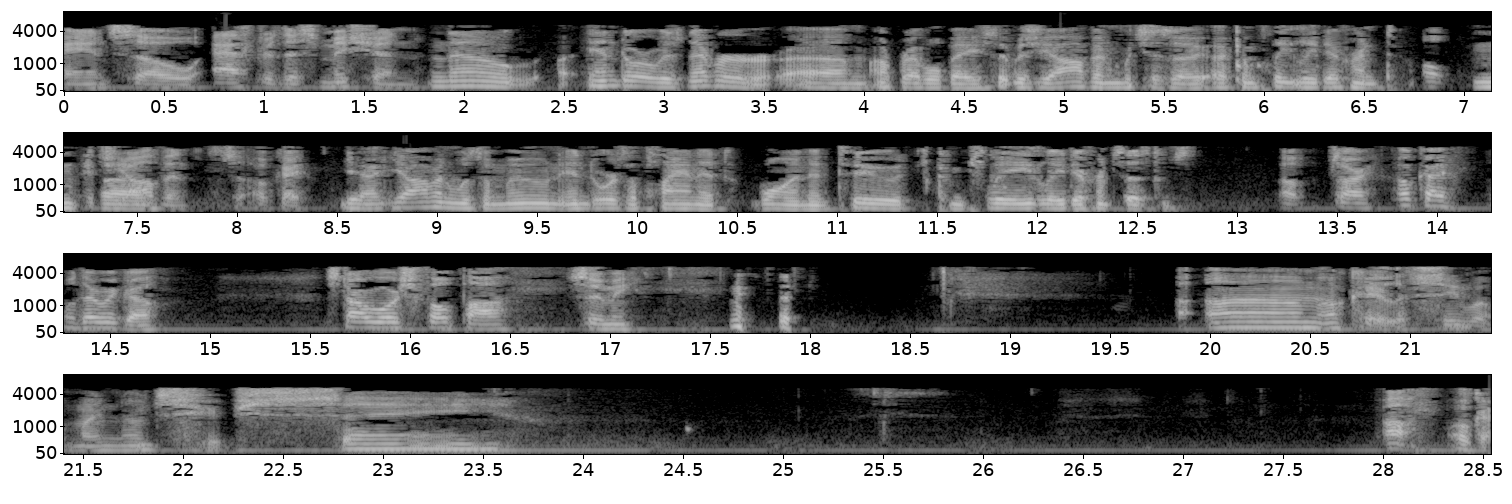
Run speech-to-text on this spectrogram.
And so after this mission, No, Endor was never um, a rebel base. It was Yavin, which is a, a completely different. oh, it's uh, Yavin. Okay. Yeah, Yavin was a moon. Endor's a planet. One and two, it's completely different systems. Oh, sorry. Okay. Well, there we go. Star Wars faux pas. Sue me. um. Okay. Let's see what my notes here say. Ah. Okay.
